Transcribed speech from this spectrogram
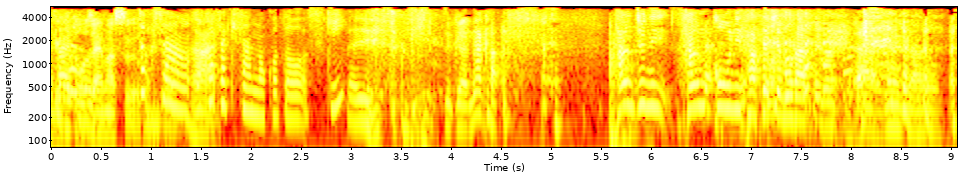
りがとうございます。徳さん、岡崎さんのこと好き？好きっていうか、なんか、単純に参考にさせてもらってます。はい、なんかあの、当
